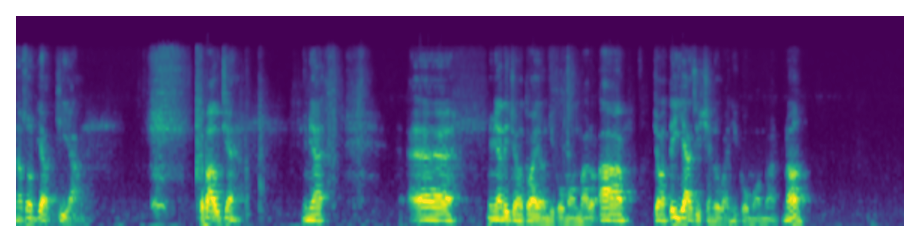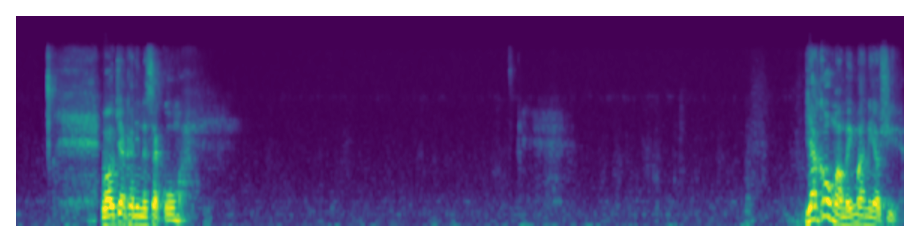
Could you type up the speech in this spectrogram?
နောက်ဆုံးပြောက်ကြည့်အောင် ကပောက်ကျန်မြမြအဲမြမြလေးကျွန်တော်တွားရအောင်ညီကိုမောင်မတော့အာကျွန်တော်သိရစီရှင်လို့ပါညီကိုမောင်မနော်ကပောက်ကျန်ခန်းကြီး29မှာယာကုပ်မှာမိန်းမနှစ်ယောက်ရှိတယ်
